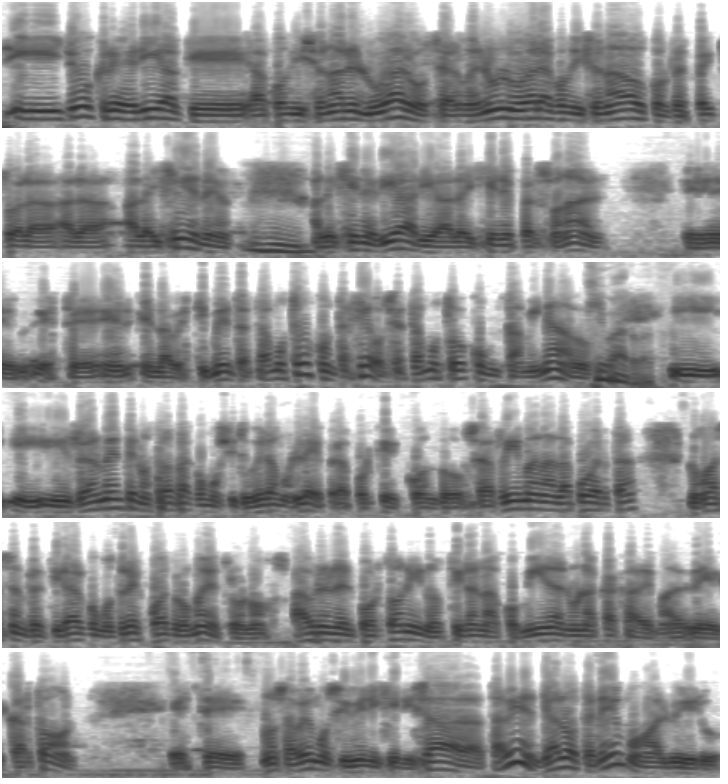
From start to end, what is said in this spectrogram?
Y yo creería que acondicionar el lugar, o sea, en un lugar acondicionado con respecto a la, a la, a la higiene, a la higiene diaria, a la higiene personal. Eh, este, en, la vestimenta. Estamos todos contagiados, o sea, estamos todos contaminados. y, y, realmente nos trata como si tuviéramos lepra, porque cuando se arriman a la puerta nos hacen retirar como 3, 4 metros, nos abren el portón y nos tiran la comida en una caja de, de cartón. Este, no sabemos si viene higienizada. Está bien, ya lo tenemos al virus.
